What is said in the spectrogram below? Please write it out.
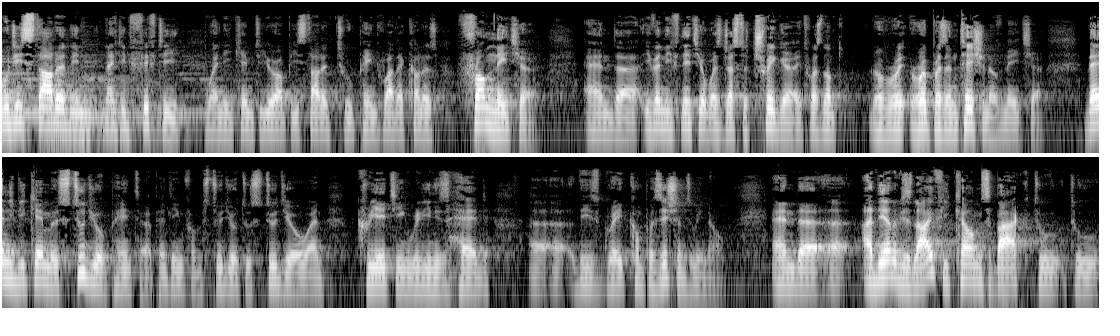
Babuji started in 1950. When he came to Europe, he started to paint watercolors from nature. And uh, even if nature was just a trigger, it was not a re- representation of nature. Then he became a studio painter, painting from studio to studio and creating really in his head uh, uh these great compositions we know. And uh, uh, at the end of his life, he comes back to, to,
